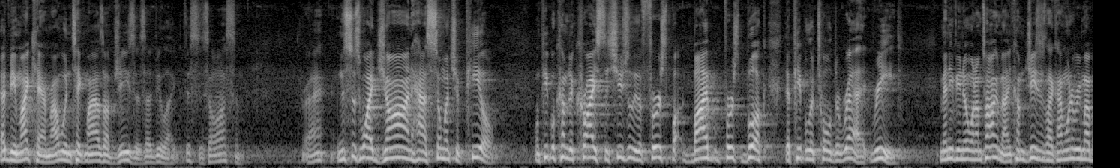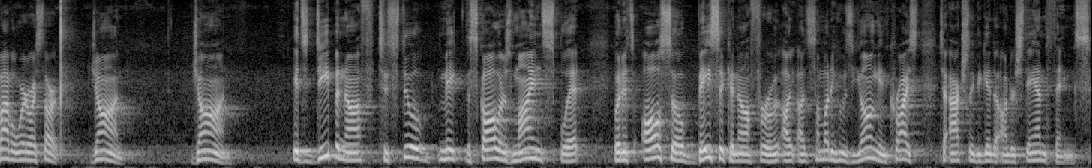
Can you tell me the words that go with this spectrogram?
That'd be my camera. I wouldn't take my eyes off Jesus. I'd be like, this is awesome right? And this is why John has so much appeal. When people come to Christ, it's usually the first, Bible, first book that people are told to read, read. Many of you know what I'm talking about. You come to Jesus, like, I want to read my Bible. Where do I start? John. John. It's deep enough to still make the scholar's mind split but it's also basic enough for a, a, somebody who's young in Christ to actually begin to understand things.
